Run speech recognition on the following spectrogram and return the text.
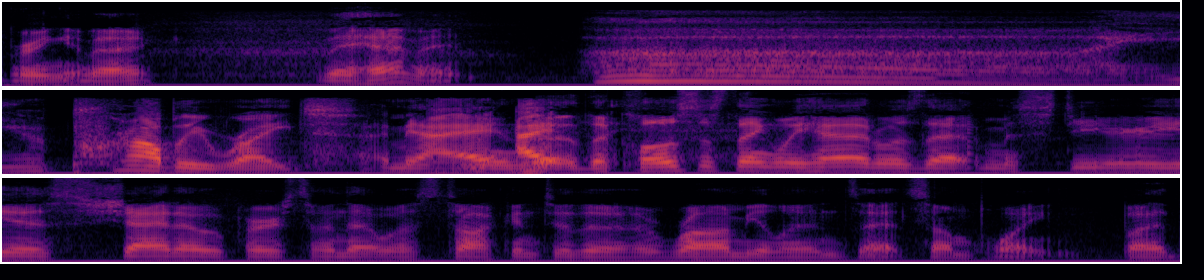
bring it back. They haven't. Probably right. I mean, I I, mean, I, the, the closest thing we had was that mysterious shadow person that was talking to the Romulans at some point. But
